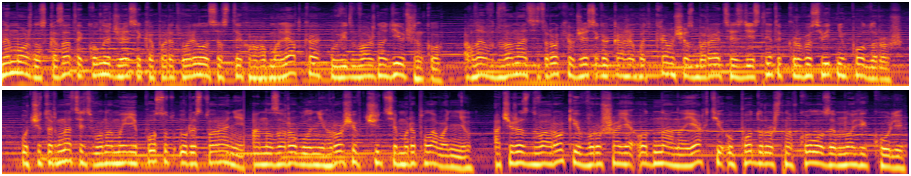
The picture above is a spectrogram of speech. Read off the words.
Не можна сказати, коли Джесіка перетворилася з тихого малятка у відважну дівчинку, але в 12 років Джесіка каже батькам, що збирається здійснити кругосвітню подорож. У 14 вона миє посуд у ресторані, а на зароблені гроші вчиться мореплаванню. А через два роки вирушає одна на яхті у подорож навколо земної кулі.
